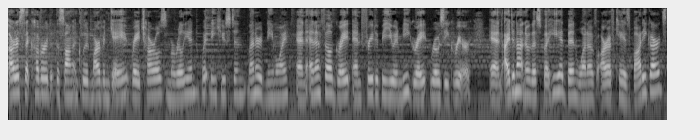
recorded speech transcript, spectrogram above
artists that covered the song include Marvin Gaye, Ray Charles, Marillion, Whitney Houston, Leonard Nimoy, and NFL great and Free to Be You and Me great Rosey Grier. And I did not know this, but he had been one of RFK's bodyguards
